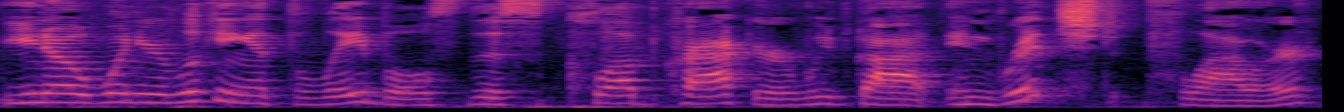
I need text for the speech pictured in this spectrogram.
you know, when you're looking at the labels, this club cracker, we've got enriched flour,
